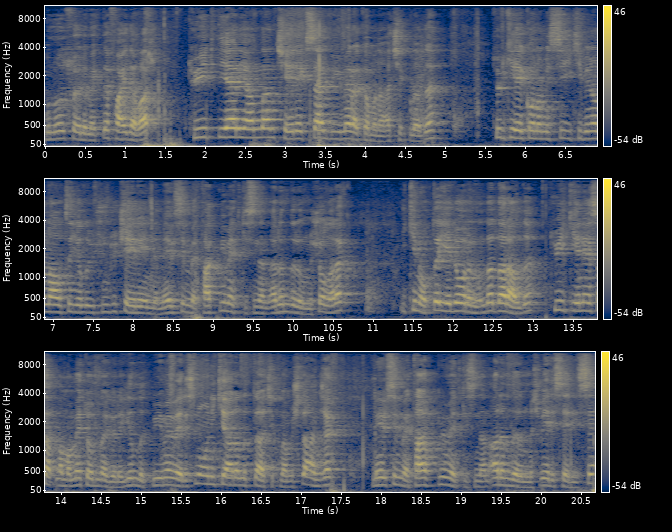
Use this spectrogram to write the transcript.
bunu söylemekte fayda var. TÜİK diğer yandan çeyreksel büyüme rakamını açıkladı. Türkiye ekonomisi 2016 yılı 3. çeyreğinde mevsim ve takvim etkisinden arındırılmış olarak 2.7 oranında daraldı. TÜİK yeni hesaplama metoduna göre yıllık büyüme verisini 12 Aralık'ta açıklamıştı ancak mevsim ve takvim etkisinden arındırılmış veri serisi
